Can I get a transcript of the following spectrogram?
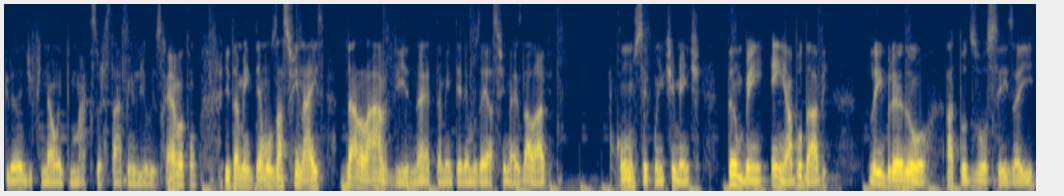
grande final entre Max Verstappen e Lewis Hamilton, e também temos as finais da Lave, né? Também teremos aí as finais da Lave, consequentemente também em Abu Dhabi. Lembrando a todos vocês aí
